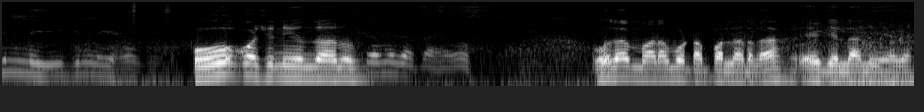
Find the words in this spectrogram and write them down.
ਗਿੱਲੀ ਗਿੱਲੀ ਹੋ ਗਈ। ਉਹ ਕੁਛ ਨਹੀਂ ਹੁੰਦਾ ਉਹਨੂੰ। ਸਮਝ ਜਾਂਦਾ ਹੈ ਉਹ। ਉਹਦਾ ਮਾੜਾ ਮੋਟਾ ਪੱਲੜ ਦਾ ਇਹ ਗਿੱਲਾ ਨਹੀਂ ਹੈਗਾ।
